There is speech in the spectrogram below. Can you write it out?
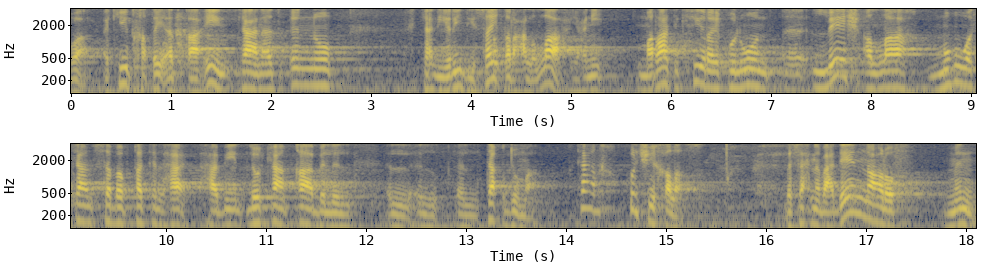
وأكيد خطيئة قائين كانت إنه كان يريد يسيطر على الله. يعني مرات كثيرة يقولون آه، ليش الله مو هو كان سبب قتل هابيل لو كان قابل التقدمة. كان كل شيء خلص بس إحنا بعدين نعرف من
